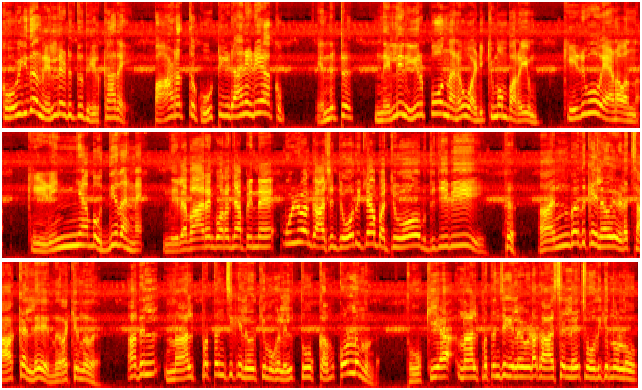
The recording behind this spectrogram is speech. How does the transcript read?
കൊയ്ത നെല്ലെടുത്ത് തീർക്കാതെ പാടത്ത് കൂട്ടിയിടാൻ ഇടയാക്കും. എന്നിട്ട് നെല്ലിന് ഈർപ്പോ നനവും അടിക്കുമ്പം പറയും കിഴിവ് വേണമെന്ന്. കിഴിഞ്ഞ ബുദ്ധി തന്നെ. നിലവാരം കുറഞ്ഞാ പിന്നെ മുഴുവൻ കാശും ചോദിക്കാൻ പറ്റുമോ ബുദ്ധിജീവി? അൻപത് കിലോയുടെ ചാക്കല്ലേ നിറയ്ക്കുന്നത്. അതിൽ നാൽപ്പത്തഞ്ച് കിലോയ്ക്ക് മുകളിൽ തൂക്കം കൊള്ളുന്നുണ്ട്. തൂക്കിയ നാൽപ്പത്തഞ്ച് കിലോയുടെ കാശല്ലേ ചോദിക്കുന്നുള്ളൂ.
